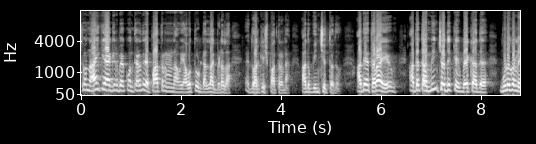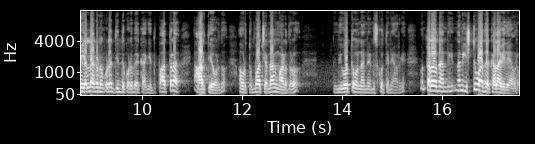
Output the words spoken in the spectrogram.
ಸೊ ನಾಯಕಿ ಆಗಿರಬೇಕು ಅಂತ ಹೇಳಿದ್ರೆ ಪಾತ್ರನ ನಾವು ಯಾವತ್ತೂ ಡಲ್ಲಾಗಿ ಬಿಡಲ್ಲ. ದ್ವಾರಕೀಶ್ ಪಾತ್ರನ. ಅದು ಮಿಂಚುತ್ತದು. ಅದೇ ಥರ ಅದೇ ಥರ ಮಿಂಚೋದಕ್ಕೆ ಬೇಕಾದ ಗುಣಗಳನ್ನ ಎಲ್ಲಗಳನ್ನು ಕೂಡ ತಿದ್ದು ಕೊಡಬೇಕಾಗಿದ್ದು ಪಾತ್ರ ಆರತಿ ಅವ್ರದ್ದು. ಅವ್ರು ತುಂಬ ಚೆನ್ನಾಗಿ ಮಾಡಿದ್ರು. ಇವತ್ತು ನಾನು ನೆನೆಸ್ಕೋತೀನಿ ಅವ್ರಿಗೆ. ಒಂಥರ ನನಗೆ ನನಗೆ ಇಷ್ಟವಾದ ಕಲಾವಿದೆ ಅವರು.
